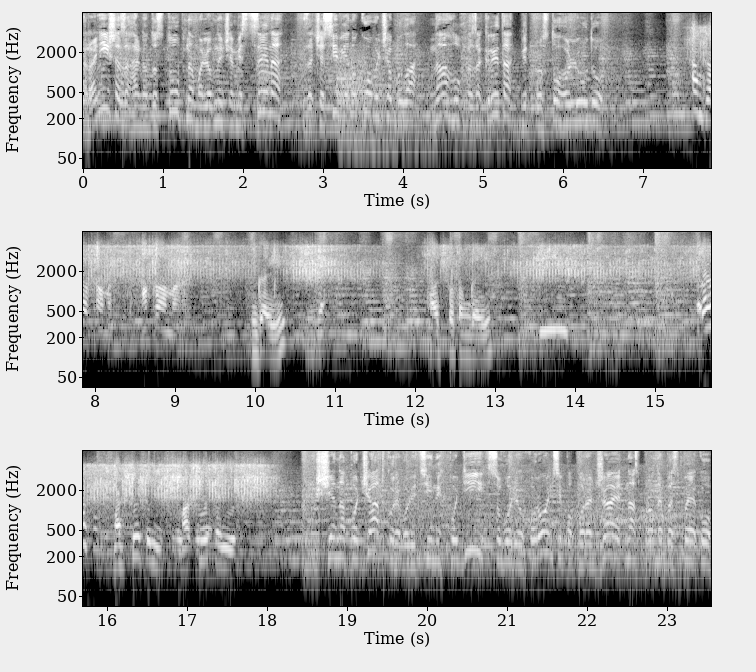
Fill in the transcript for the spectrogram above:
Раніше загальнодоступна мальовнича місцина за часів Януковича була наглухо закрита від простого люду. Там же охрана. Охрана. ГАИ? А что там ГАИ? Маршруты, маршруты. Ще на початку революційних подій суворі охоронці попереджають нас про небезпеку.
